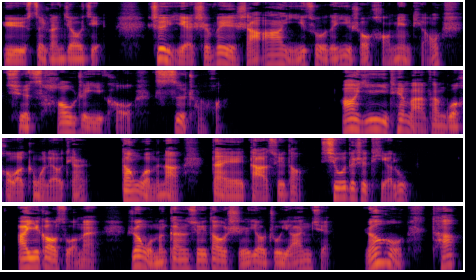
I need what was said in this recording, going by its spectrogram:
与四川交界，这也是为啥阿姨做的一手好面条，却操着一口四川话。阿姨一天晚饭过后啊，跟我聊天。当我们呢在打隧道，修的是铁路，阿姨告诉我们，让我们干隧道时要注意安全。”然后她，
